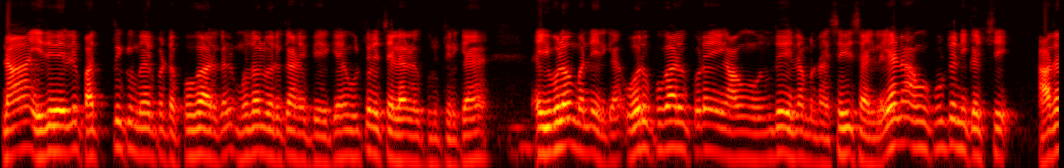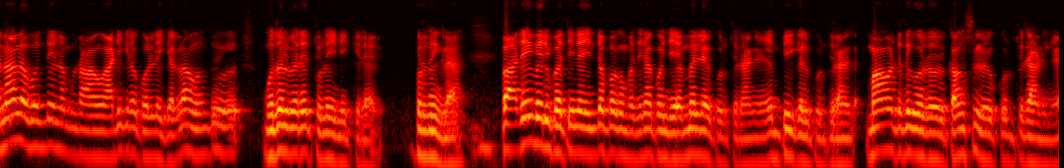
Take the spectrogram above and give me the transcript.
நான் இதுவரையிலும் பத்துக்கும் மேற்பட்ட புகார்கள் முதல்வருக்கு அனுப்பியிருக்கேன் உள்துறை செயலாளருக்கு கொடுத்துருக்கேன். இவ்வளோ பண்ணியிருக்கேன். ஒரு புகாருக்கு கூட அவங்க வந்து என்ன பண்ணுறாங்க செவி ஏன்னா அவங்க கூட்டணி கட்சி. அதனால் வந்து என்ன பண்ணுறாங்க அவங்க அடிக்கிற கொள்ளைக்கெல்லாம் வந்து முதல்வரே துணை நிற்கிறாரு. புரியுதுங்களா இப்போ அதே மாதிரி பார்த்தீங்கன்னா இந்த பக்கம் பார்த்தீங்கன்னா கொஞ்சம் எம்எல்ஏ கொடுத்துறாங்க எம்பிக்கள் கொடுத்துறாங்க மாவட்டத்துக்கு ஒரு ஒரு கவுன்சிலர் கொடுத்துறானுங்க.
